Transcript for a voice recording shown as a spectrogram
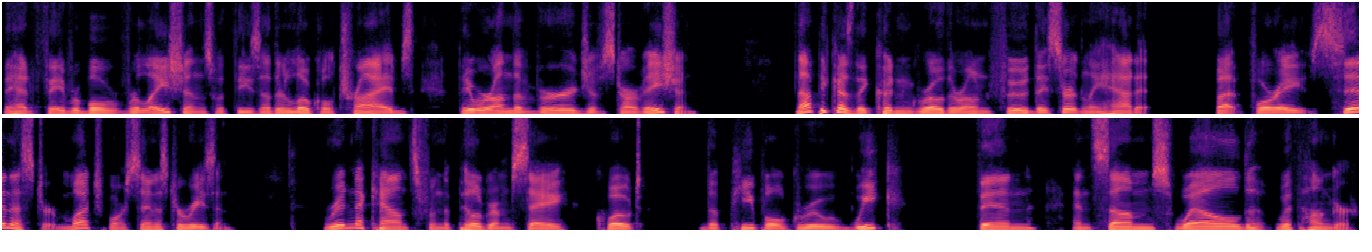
they had favorable relations with these other local tribes, they were on the verge of starvation. Not because they couldn't grow their own food, they certainly had it, but for a sinister, much more sinister reason. Written accounts from the pilgrims say, quote, the people grew weak, thin, and some swelled with hunger.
